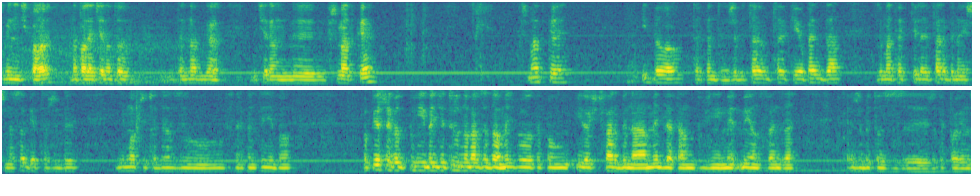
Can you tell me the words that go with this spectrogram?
zmienić kolor na palecie, no to ten nadmiar wycieram y, w szmatkę. W szmatkę i do terpentyny, żeby ta, takiego pędzla, który ma tak tyle farby na jeszcze na sobie, to żeby nie moczyć od razu w terpentynie, bo po pierwsze go później będzie trudno bardzo domyć, bo taką ilość farby na mydle tam później my, myjąc pędzle, żeby to, z, że tak powiem,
